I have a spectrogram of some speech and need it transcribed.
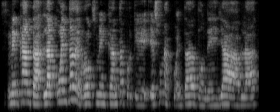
Sí. Me encanta. La cuenta de Rox me encanta porque es una cuenta donde ella habla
